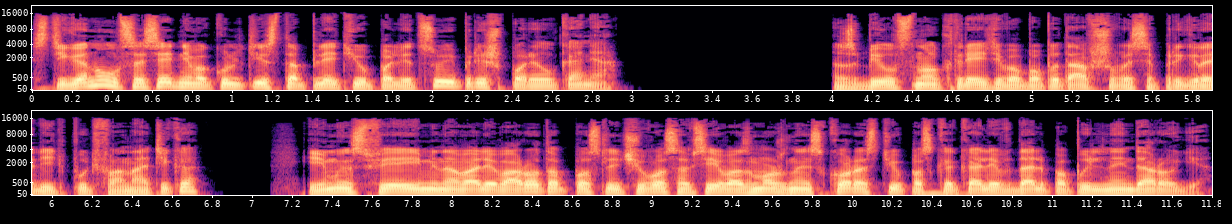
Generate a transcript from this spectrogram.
стеганул соседнего культиста плетью по лицу и пришпорил коня. Сбил с ног третьего попытавшегося преградить путь фанатика, и мы с феей миновали ворота, после чего со всей возможной скоростью поскакали вдаль по пыльной дороге.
